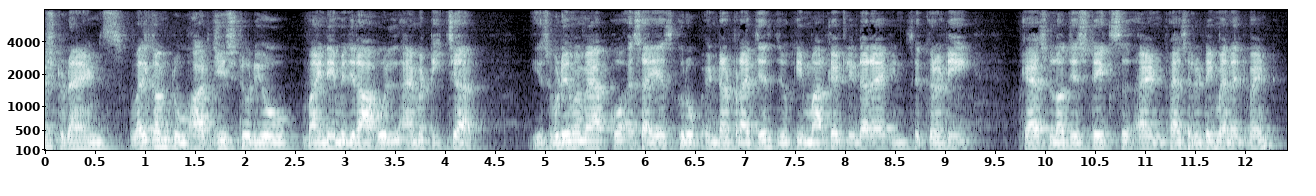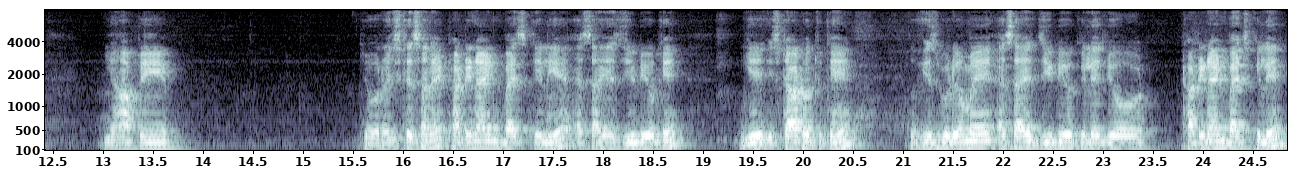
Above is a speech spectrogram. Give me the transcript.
students, welcome to RG Studio. My name is Rahul. I am a teacher. इस वीडियो में मैं आपको S I S group enterprises जो कि मार्केट लीडर है in security cash logistics and facility management यहाँ पे जो रजिस्ट्रेशन है थर्टी नाइन बैच के लिए S I S G D O के ये स्टार्ट हो चुके हैं तो इस वीडियो में S I S G D O के लिए जो थर्टी नाइन बैच के लिए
